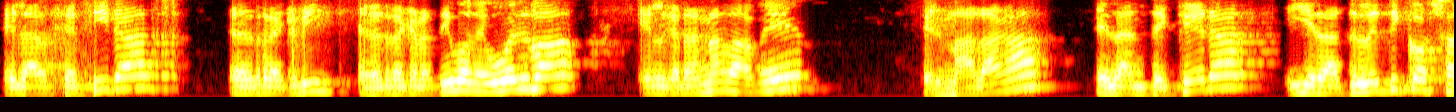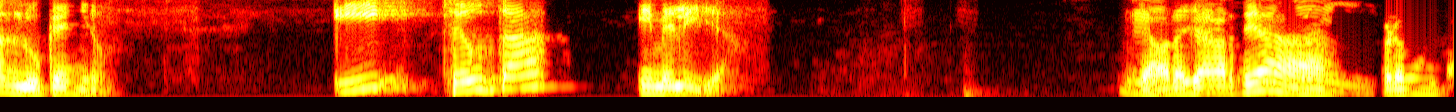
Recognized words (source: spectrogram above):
el Algeciras, el, Recre- el Recreativo de Huelva, el Granada B, el Málaga, el Antequera y el Atlético Sanluqueño. Y Ceuta y Melilla. Y El ahora ya García pregunta.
